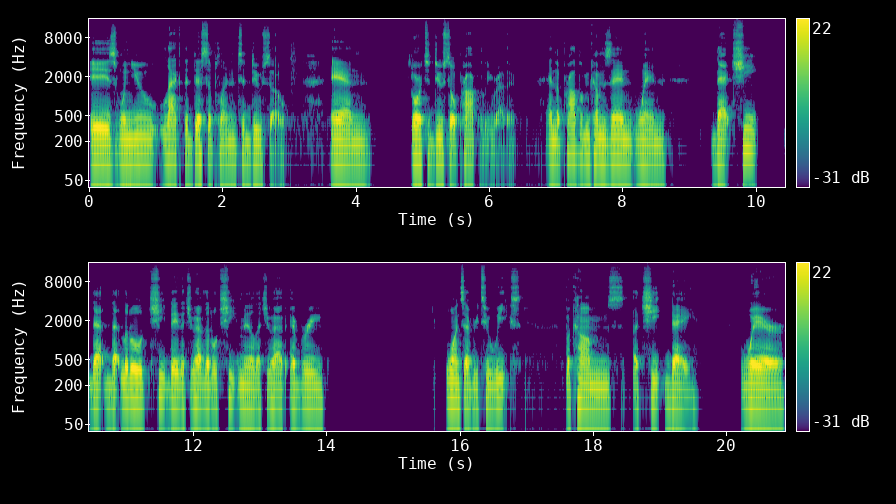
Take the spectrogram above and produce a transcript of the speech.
is when you lack the discipline to do so and or to do so properly rather. And the problem comes in when that cheat that that little cheat day that you have, little cheat meal that you have every once every 2 weeks becomes a cheat day where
